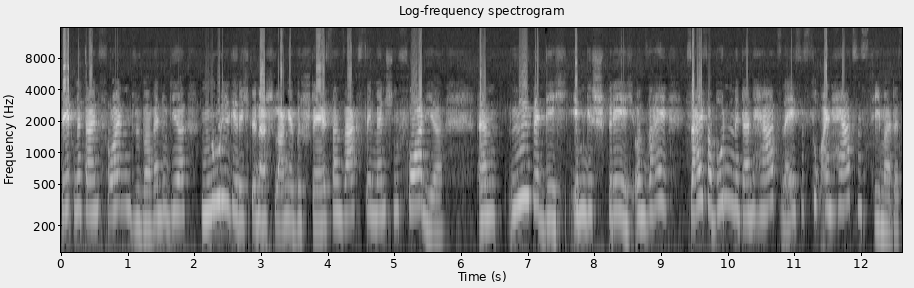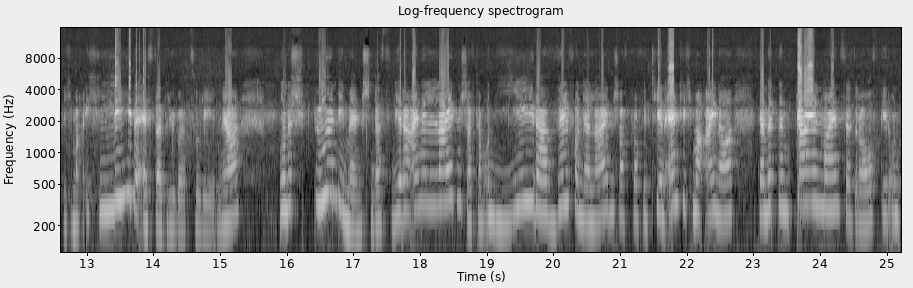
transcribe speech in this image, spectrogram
red mit deinen Freunden drüber. Wenn du dir Nudelgericht in der Schlange bestellst, dann sagst den Menschen vor dir. Ähm, übe dich im Gespräch und sei, sei verbunden mit deinem Herzen. Ey, es ist so ein Herzensthema, das ich mache. Ich liebe es, darüber zu reden, ja. Und es spüren die Menschen, dass wir da eine Leidenschaft haben und jeder will von der Leidenschaft profitieren. Endlich mal einer, der mit einem geilen Mindset rausgeht und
